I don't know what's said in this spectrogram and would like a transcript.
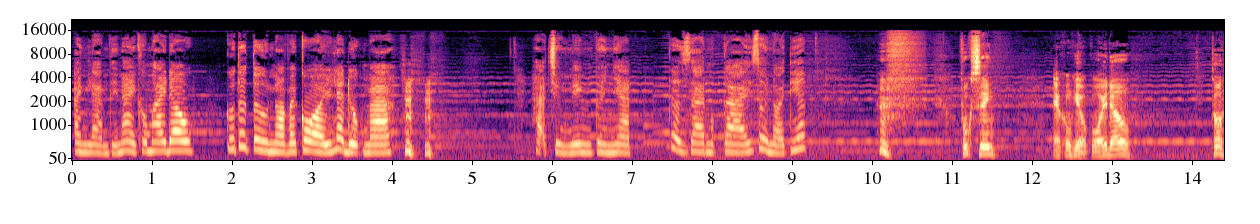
Anh làm thế này không hay đâu, cứ từ từ nói với cô ấy là được mà. Hạ Trường Ninh cười nhạt, thở dài một cái rồi nói tiếp. Phúc sinh, em không hiểu cô ấy đâu. Thôi,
